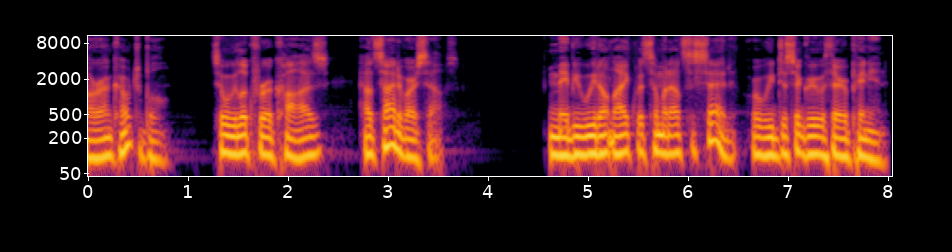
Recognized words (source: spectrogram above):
are uncomfortable. So we look for a cause outside of ourselves. Maybe we don't like what someone else has said, or we disagree with their opinion.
